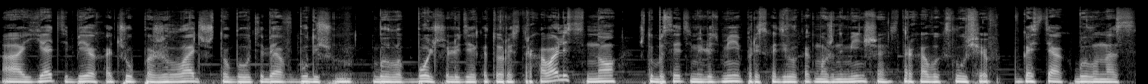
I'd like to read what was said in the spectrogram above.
А я тебе хочу пожелать, чтобы у тебя в будущем было больше людей, которые страховались, но чтобы с этими людьми происходило как можно меньше страховых случаев. В гостях был у нас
